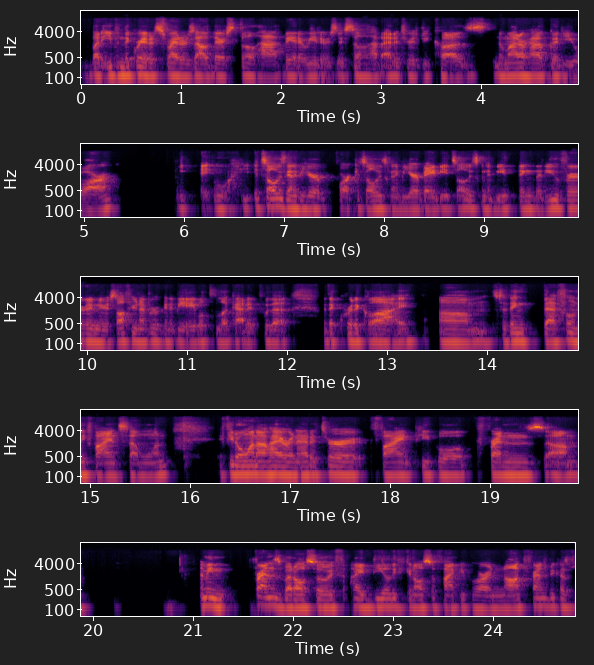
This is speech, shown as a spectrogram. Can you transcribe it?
but even the greatest writers out there still have beta readers. They still have editors because no matter how good you are, it's always going to be your work. It's always going to be your baby. It's always going to be a thing that you've written yourself. You're never going to be able to look at it with a with a critical eye. Um, so I think definitely find someone. If you don't want to hire an editor, find people, friends. Um, I mean, friends, but also if ideally if you can also find people who are not friends, because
